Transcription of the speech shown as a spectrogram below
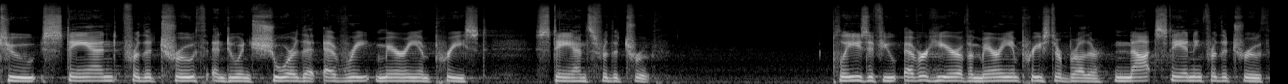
to stand for the truth and to ensure that every Marian priest stands for the truth. Please, if you ever hear of a Marian priest or brother not standing for the truth,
